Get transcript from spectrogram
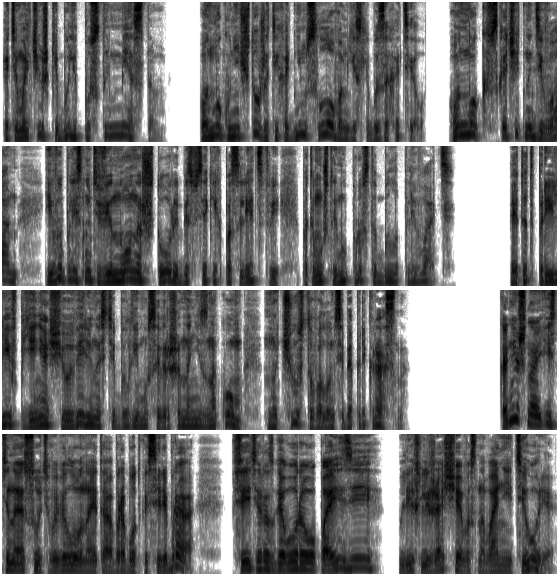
Эти мальчишки были пустым местом. Он мог уничтожить их одним словом, если бы захотел. Он мог вскочить на диван и выплеснуть вино на шторы без всяких последствий, потому что ему просто было плевать. Этот прилив пьянящей уверенности был ему совершенно незнаком, но чувствовал он себя прекрасно. Конечно, истинная суть Вавилона — это обработка серебра. Все эти разговоры о поэзии — лишь лежащая в основании теория.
